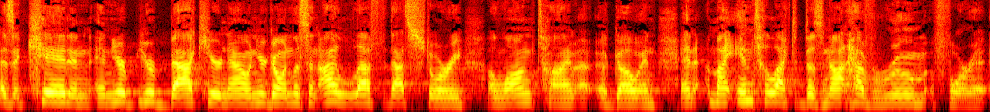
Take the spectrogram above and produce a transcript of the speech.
as a kid and, and you're, you're back here now and you're going, listen, I left that story a long time ago and, and my intellect does not have room for it.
